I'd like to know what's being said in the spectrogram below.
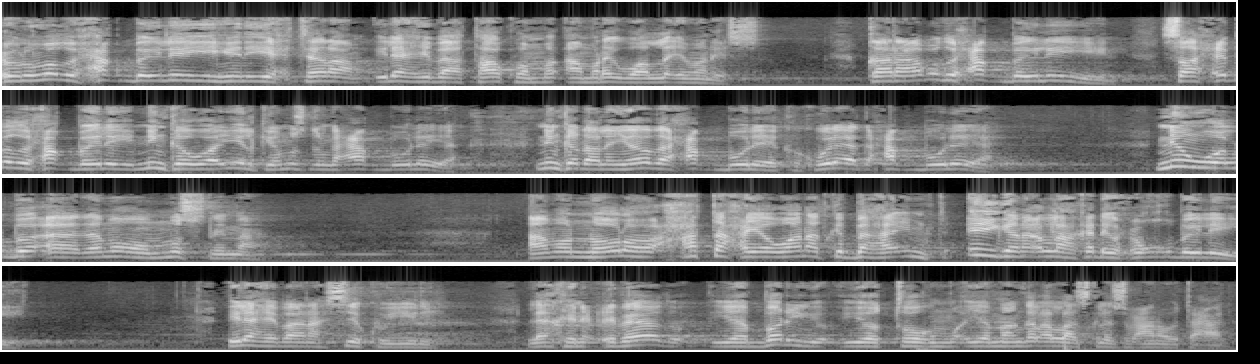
culummadu xaq bay leeyihiin iyo ixtiraam. Ilaahay baa taa ku amray waad la qaraabadu xaq bay leeyihiin saaxiibadu xaq bay leeyihiin ninka waayeelka muslimka xaq buu leeyahay ninka dhallinyarada xaq buu leeyahay kakuleega xaq buu leeyahay. Nin walbo aadamo oo muslima ama noolaho xataa xayawaanaadka bahaa'imta eygana allah ka dhigay xuquuq bay leeyihiin. Ilaahay baana sii ku yidhi laakiin cibaado iyo baryo iyo tuugmo iyo maangal allah iskale subxana wa tacaala.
